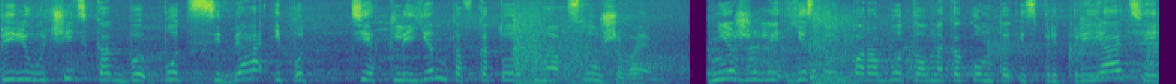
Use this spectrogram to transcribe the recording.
переучить как бы под себя и под тех клиентов, которых мы обслуживаем. Нежели если он поработал на каком-то из предприятий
